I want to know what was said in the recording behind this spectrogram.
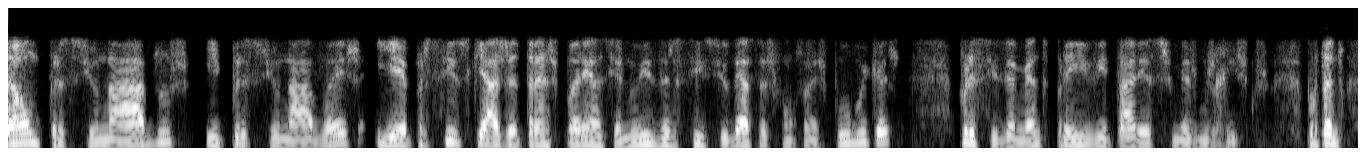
são pressionados e pressionáveis e é preciso que haja transparência no exercício dessas funções públicas, precisamente para evitar esses mesmos riscos. Portanto,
